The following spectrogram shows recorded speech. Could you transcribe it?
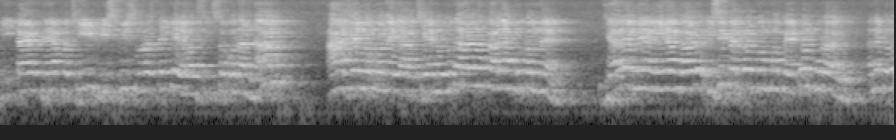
રિટાયર થયા પછી 20 20 વર્ષ થઈ ગયા એવા શિક્ષકોના નામ આ જે લોકોને યાદ છે. એનું ઉદાહરણ કાલે આપું તમને. જ્યારે મેં અહીંયા આગળ ઈસી પેટ્રોલ પંપમાં પેટ્રોલ પુરાવ્યું અને પેલો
